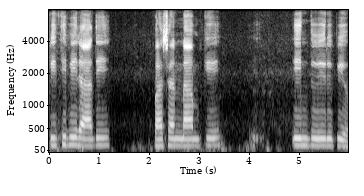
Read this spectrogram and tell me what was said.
পৃথিবীর আদি ভাষার নাম কি? ইন্দো ইউরোপীয়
